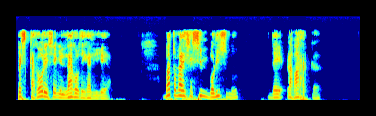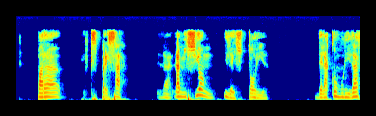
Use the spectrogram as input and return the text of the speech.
pescadores en el lago de Galilea, va a tomar ese simbolismo de la barca para expresar la, misión y la historia de la comunidad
